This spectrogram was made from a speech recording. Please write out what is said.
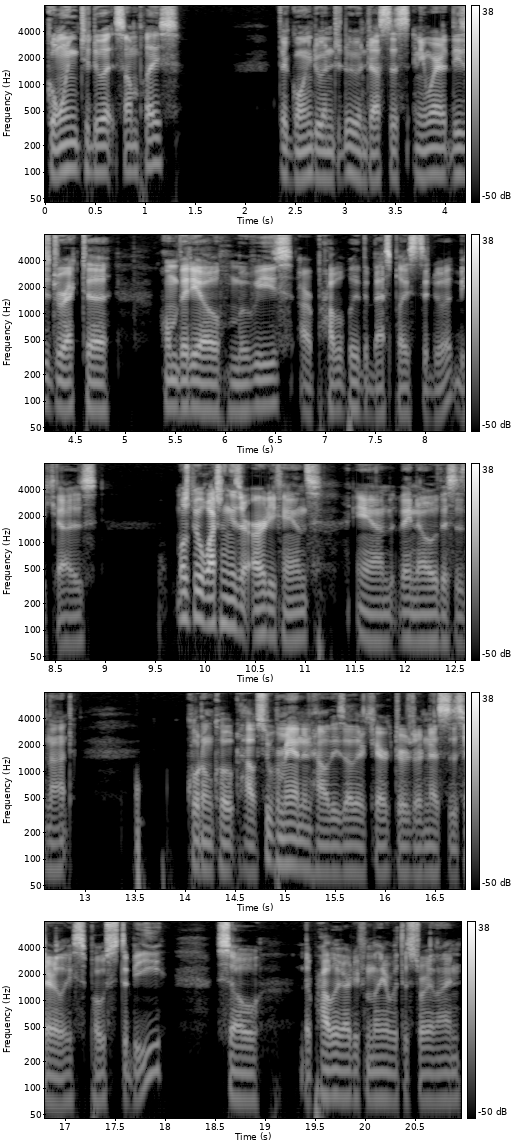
going to do it someplace, they're going to do injustice anywhere. These direct to home video movies are probably the best place to do it because most people watching these are already fans and they know this is not quote unquote how Superman and how these other characters are necessarily supposed to be. So they're probably already familiar with the storyline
